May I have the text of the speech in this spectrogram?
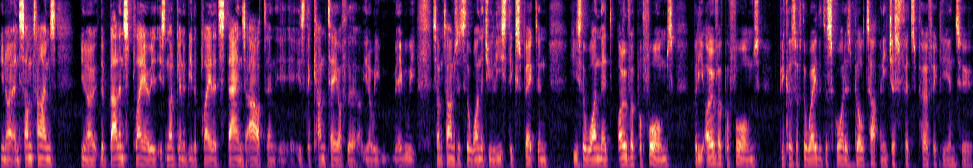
you know. And sometimes, you know, the balanced player is not going to be the player that stands out and is the Kante of the. You know, we maybe we sometimes it's the one that you least expect, and he's the one that overperforms, but he overperforms because of the way that the squad is built up and he just fits perfectly into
